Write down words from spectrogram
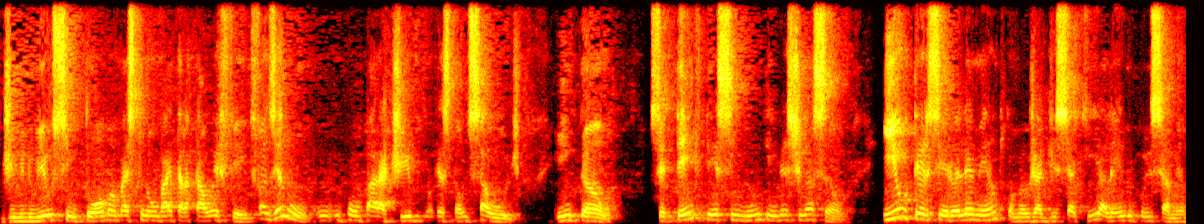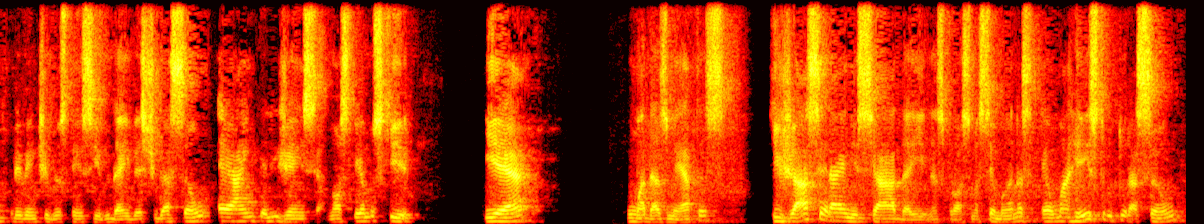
diminuir o sintoma, mas tu não vai tratar o efeito. Fazendo um, um comparativo com a questão de saúde. Então, você tem que ter, sim, muita investigação. E o terceiro elemento, como eu já disse aqui, além do policiamento preventivo e ostensivo da investigação, é a inteligência. Nós temos que, e é uma das metas, que já será iniciada aí nas próximas semanas, é uma reestruturação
